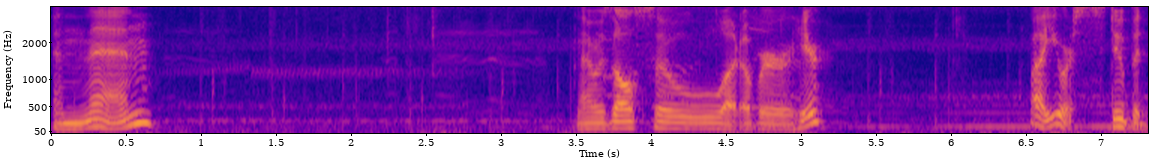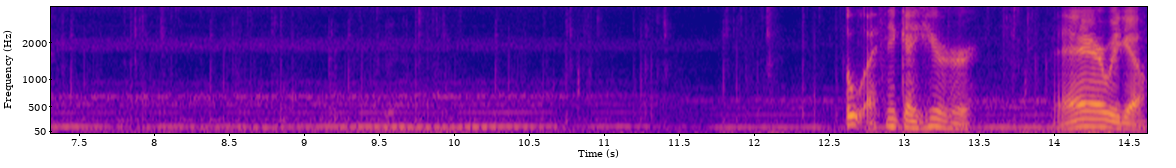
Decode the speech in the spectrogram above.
And then there was also what over here? Wow, you are stupid. I think I hear her. There we go.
